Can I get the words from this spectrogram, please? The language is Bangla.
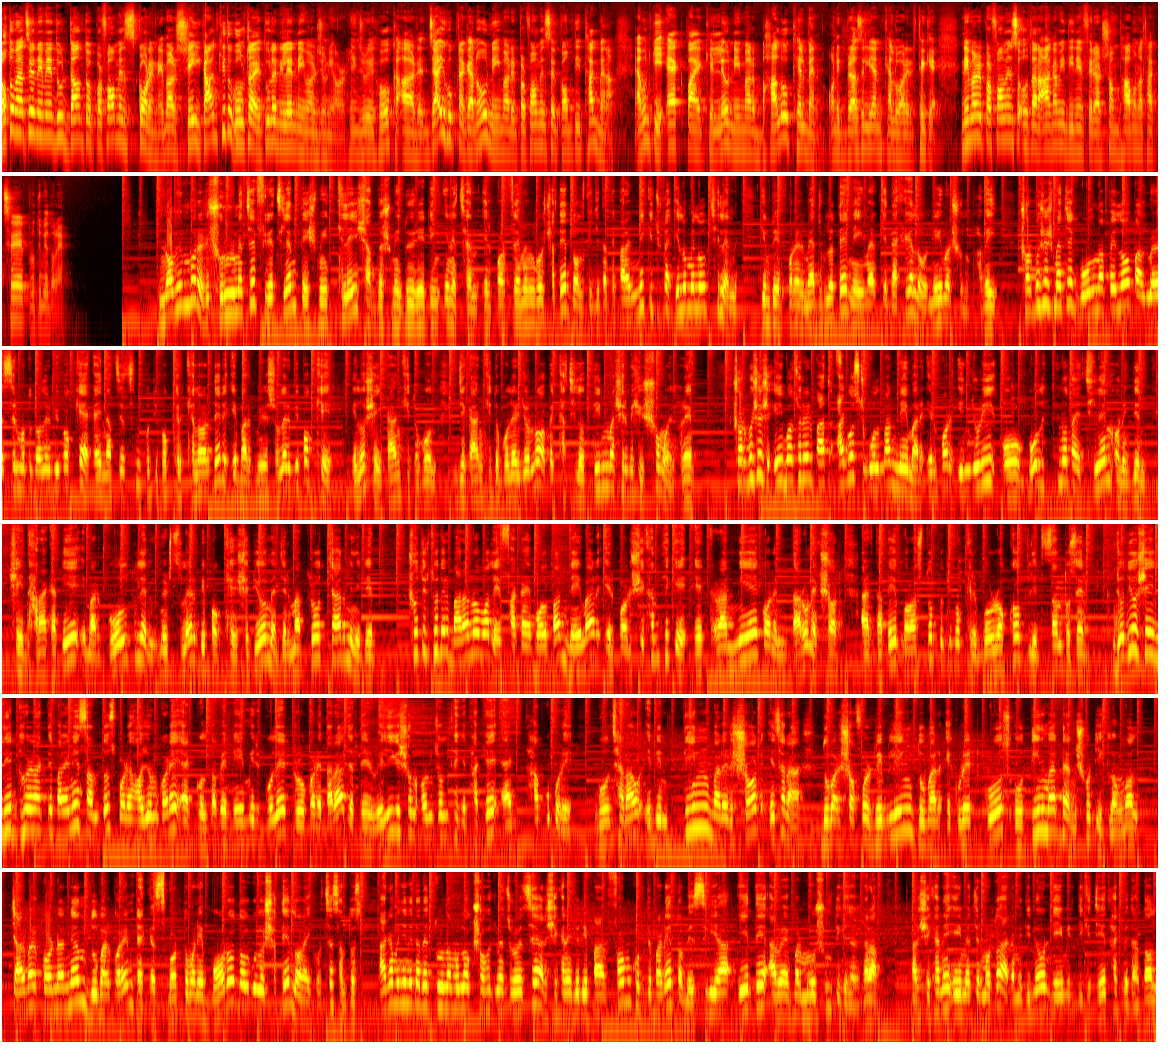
গত ম্যাচে নেমে দুর্দান্ত পারফরমেন্স করেন। এবার সেই কাঙ্ক্ষিত গোলটায় তুলে নিলেন নেইমার জুনিয়র। ইঞ্জুরি হোক আর যাই হোক না কেন, নেইমারের পারফরমেন্সের কমতি থাকবে না। এমনকি এক পায়ে খেললেও নেইমার ভালো খেলবেন অনেক ব্রাজিলিয়ান খেলোয়াড়ের থেকে। নেইমারের পারফরমেন্স ও তার আগামী দিনে ফেরার সম্ভাবনা থাকছে প্রতিবেদনে। নভেম্বরের শুরুর ম্যাচে ফিরেছিলেন তেইশ মিনিট খেলেই সাত দশমিক দুই রেটিং এনেছেন। এরপর ফ্লেমেঙ্গোর সাথে দলকে জেতাতে পারেননি কিছুটা এলোমেলো ছিলেন, কিন্তু এরপরের ম্যাচগুলোতে নেইমারকে দেখা গেল নেইমার সুলভভাবেই। সর্বশেষ ম্যাচে গোল না পেলেও পালমেরাসের মতো দলের বিপক্ষে একাই নাচিয়েছেন প্রতিপক্ষের খেলোয়াড়দের, এবার মিরেসলের বিপক্ষে এলো সেই কাঙ্ক্ষিত গোল। যে কাঙ্ক্ষিত গোলের জন্য অপেক্ষা ছিল তিন মাসের বেশি সময় ধরে। সর্বশেষ এই বছরের পাঁচ আগস্ট গোল পান নেইমার। এরপর ইনজুরি ও গোলহীনতায় ছিলেন অনেকদিন। সেই ধারা কাটিয়ে এবার গোল তুলেন মিটসলের বিপক্ষে। সেটিও ম্যাচের মাত্র চার মিনিটে। সতীর্থদের বাড়ানো বলে ফাঁকায় বল পান নেইমার। এরপর সেখান থেকে এক রান নিয়ে করেন দারুণ এক শট। আর তাতে পরাস্ত প্রতিপক্ষের গোলরক্ষক লিড সান্তোসের। যদিও সেই লিড ধরে রাখতে পারেনি, সান্তোস পরে হজম করে এক গোল। তবে নেমির গোলে ড্র করে তারা, যাতে রেলিগেশন অঞ্চল থেকে থাকে এক ধাপ উপরে। গোল ছাড়াও এদিন তিনবারের শট এছাড়া দুবার সফল ড্রিবলিং দুবার একুরেট ক্রস ও তিনবার দেন সঠিক লং বল চারবার কর্নার নেন, দুবার করেন ট্যাকেলস বর্তমানে বড় দলগুলোর সাথে লড়াই করছে সান্তোস। আগামী দিনে তাদের তুলনামূলক সহজ ম্যাচ রয়েছে, আর সেখানে যদি পারফর্ম করতে পারে, তবে সিরিয়া এতে আরও একবার মৌসুম টিকে যাবে তারা। আর সেখানে এই ম্যাচের মতো আগামী দিনেও নেইমের দিকে চেয়ে থাকবে তার দল।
